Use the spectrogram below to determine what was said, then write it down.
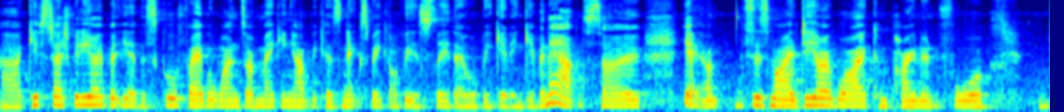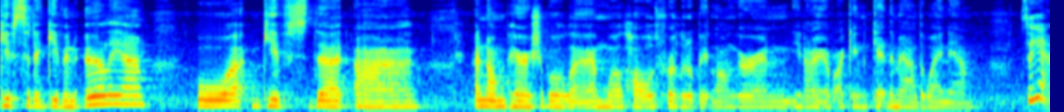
uh, gift stash video, but yeah, the school favour ones I'm making up because next week obviously they will be getting given out. So yeah, um, this is my DIY component for gifts that are given earlier or gifts that are a non-perishable and will hold for a little bit longer and you know if I can get them out of the way now. So yeah,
